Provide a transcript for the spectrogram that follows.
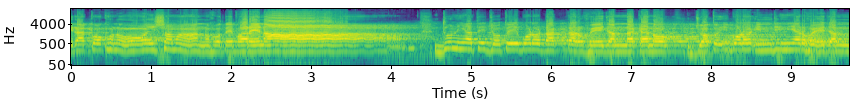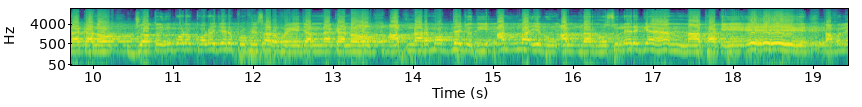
এরা কখনোই সমান হতে পারে না। দুনিয়াতে যতই বড় ডাক্তার হয়ে যান না কেন, যতই বড় ইঞ্জিনিয়ার হয়ে যান না কেন? যতই বড় কলেজের প্রফেসর হয়ে যান না কেন? আপনার মধ্যে যদি আল্লাহ এবং আল্লাহর রসুলের জ্ঞান না থাকে, তাহলে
